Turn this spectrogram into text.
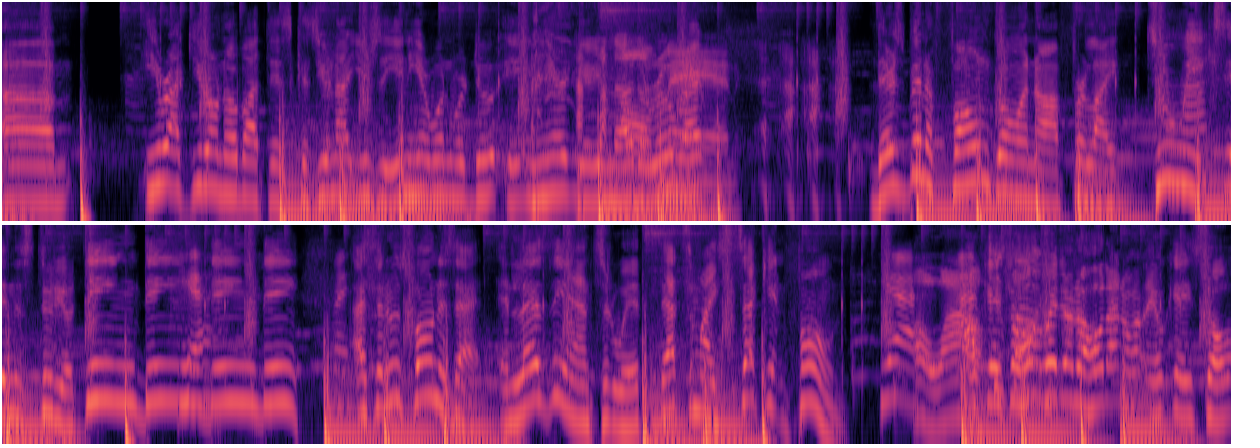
Um. E-Rock, you don't know about this because you're not usually in here when we're doing in here. You're in the oh, other Oh, room, right? Man. There's been a phone going off for like 2 weeks in the studio. Ding, ding, Uh-huh. Yeah. ding, ding. my- I said, whose phone is that? And Lezlee answered with, that's my second phone. Yeah. Oh, wow. Okay, so hold, phones. wait, no, no, hold on. hold on. Okay, so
